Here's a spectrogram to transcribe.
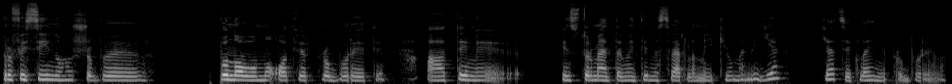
професійного, щоб е, по-новому отвір пробурити. А тими інструментами, тими сверлами, які у мене є, я цей клей не пробурила.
